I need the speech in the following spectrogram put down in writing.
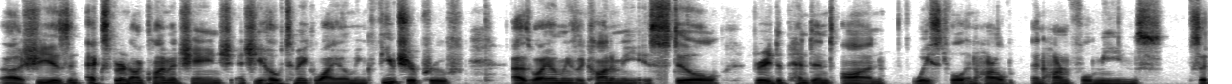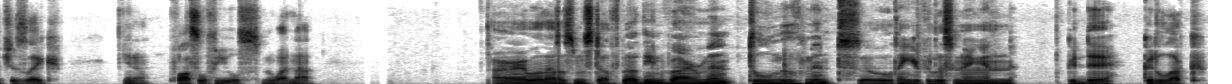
Uh, she is an expert on climate change, and she hoped to make Wyoming future-proof, as Wyoming's economy is still very dependent on wasteful and, har- and harmful means, such as like, you know, fossil fuels and whatnot. All right, well, that was some stuff about the environmental movement. So, thank you for listening and good day. Good luck.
